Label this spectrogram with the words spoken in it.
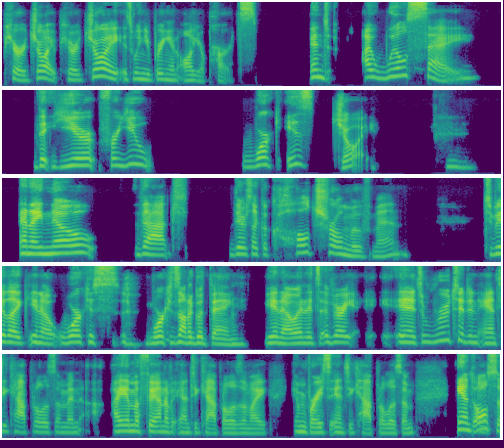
pure joy. Pure joy is when you bring in all your parts. And i will say that you're for you work is joy. Mm. and i know that there's like a cultural movement to be like you know work is work is not a good thing you know and it's a very and it's rooted in anti-capitalism and i am a fan of anti-capitalism. I embrace anti-capitalism. And also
